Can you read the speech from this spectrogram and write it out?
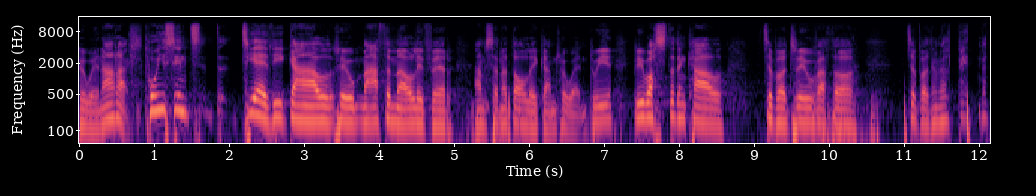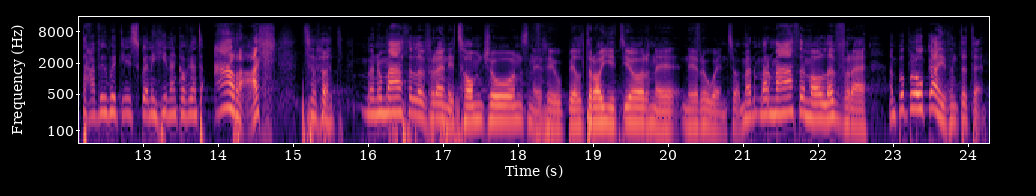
rhywun arall. Pwy sy'n tueddu gael rhyw math yma o lyfr amser nadolig gan rhywun? Dwi, dwi wastad yn cael tybod, rhyw fath o... Tybod, yn meddwl, beth, mae Dafydd Wigley sgwennu hunan gofiant arall? Tybod, maen nhw math o lyfrau, neu Tom Jones, neu rhyw Bill Droidiwr, neu, neu rhywun. Mae'r ma math yma o lyfrau yn boblogaidd yn dydyn.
